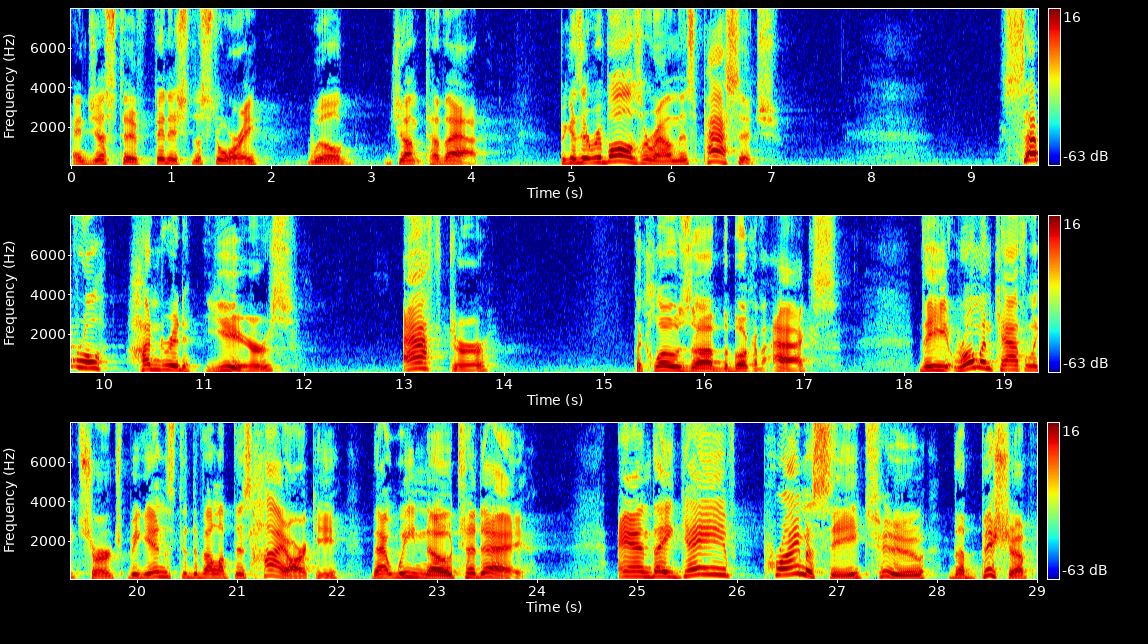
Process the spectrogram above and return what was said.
And just to finish the story, we'll jump to that because it revolves around this passage. Several hundred years after the close of the book of Acts, the Roman Catholic Church begins to develop this hierarchy that we know today. And they gave primacy to the bishop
